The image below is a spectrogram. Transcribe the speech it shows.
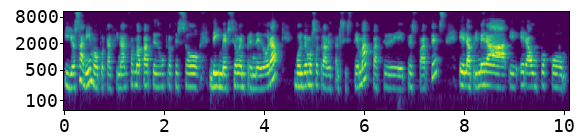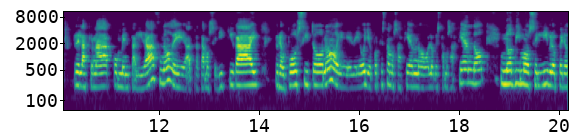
y yo os animo porque al final forma parte de un proceso de inversión emprendedora. Volvemos otra vez al sistema, parte de tres partes. Eh, la primera eh, era un poco relacionada con mentalidad, ¿no? De ah, tratamos el Ikigai, propósito, ¿no? Eh, de oye, ¿por qué estamos haciendo lo que estamos haciendo? No dimos el libro, pero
